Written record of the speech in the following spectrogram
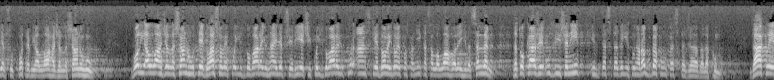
jer su potrebni Allaha Đelešanuhu. Voli Allah Đelešanuhu te glasove koji izgovaraju najljepše riječi, koji izgovaraju kuranske dove i dove poslanika sallallahu alaihi ve sellem. Zato kaže uzvišeni, id tastagituna rabbakum fastađaba lakum. Dakle,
